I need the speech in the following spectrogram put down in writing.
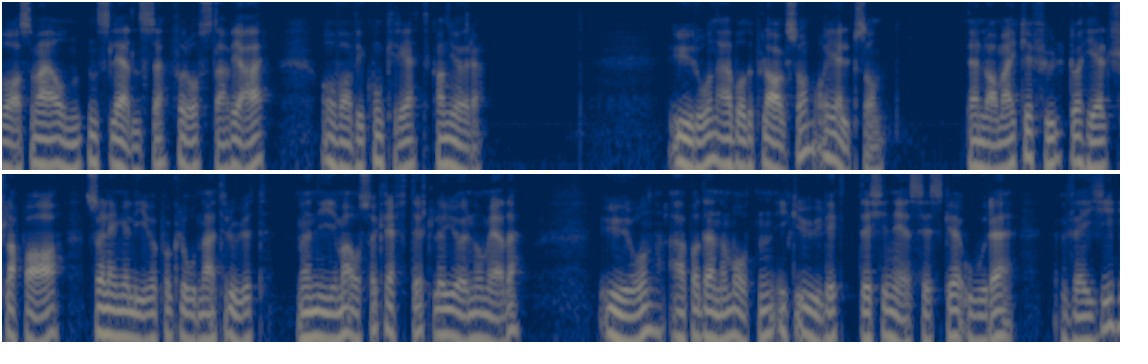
hva som er åndens ledelse for oss der vi er, og hva vi konkret kan gjøre. Uroen er både plagsom og hjelpsom. Den lar meg ikke fullt og helt slappe av så lenge livet på kloden er truet, men gir meg også krefter til å gjøre noe med det. Uroen er på denne måten ikke ulikt det kinesiske ordet Vei,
